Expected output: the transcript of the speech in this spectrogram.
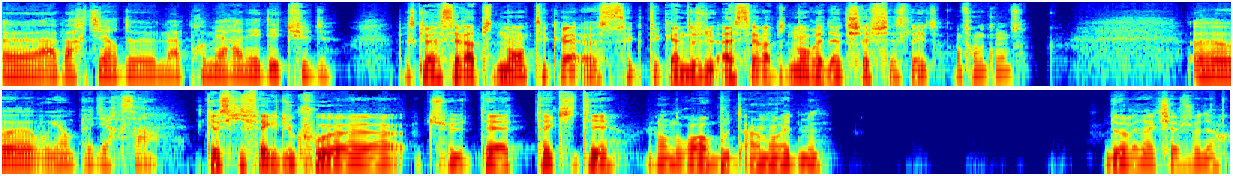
euh, à partir de ma première année d'études. Parce que assez rapidement, t'es quand euh, t'es quand même devenu assez rapidement rédac chef chez Slate, en fin de compte. Euh, oui, on peut dire ça. Qu'est-ce qui fait que du coup, euh, tu t'as t'as quitté l'endroit au bout d'un an et demi? De rédac chef, je veux dire.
